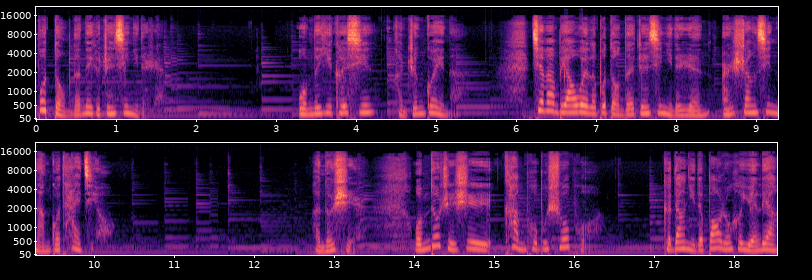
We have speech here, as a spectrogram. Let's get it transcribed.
不懂得那个珍惜你的人。我们的一颗心很珍贵呢，千万不要为了不懂得珍惜你的人而伤心难过太久。很多事，我们都只是看破不说破，可当你的包容和原谅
